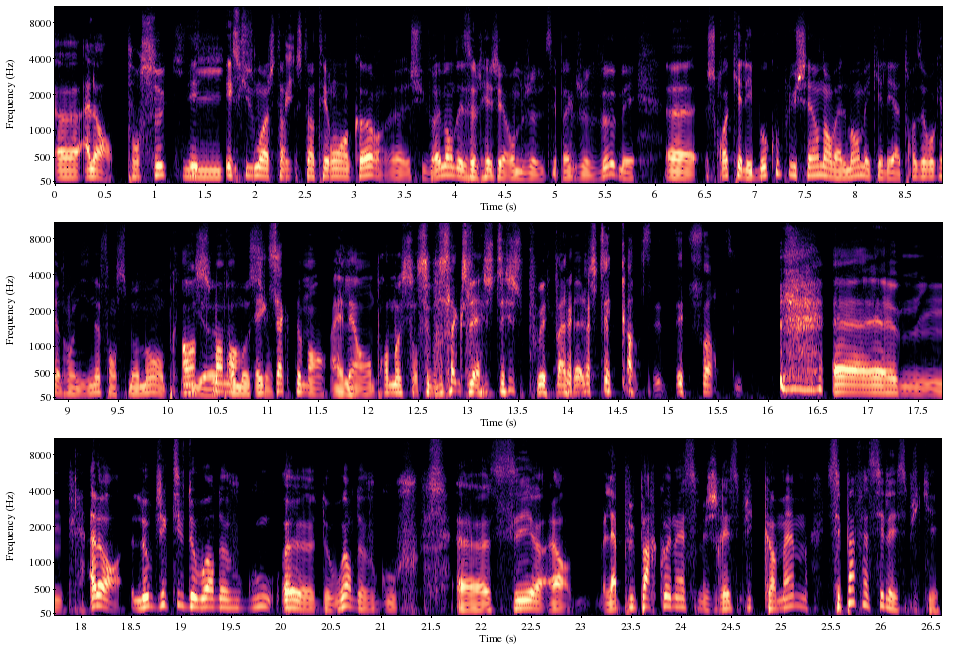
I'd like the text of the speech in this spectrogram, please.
euh, alors, pour ceux qui... Excuse-moi, je t'interromps encore. euh, je suis vraiment désolé, Jérôme. Je sais pas que je veux, mais euh, je crois qu'elle est beaucoup plus chère normalement, mais qu'elle est à 3,99€ en ce moment en prix en ce euh, moment, promotion. exactement, elle est en promotion. C'est pour ça que je l'ai acheté. Je pouvais pas l'acheter quand c'était sorti. Euh, alors, l'objectif de World of Goo, euh, de World of Goo, euh, c'est euh, alors la plupart connaissent, mais je réexplique quand même. C'est pas facile à expliquer.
